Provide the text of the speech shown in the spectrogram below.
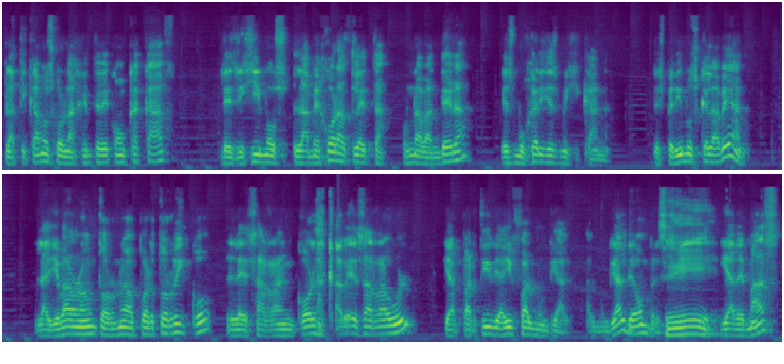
Platicamos con la gente de CONCACAF, les dijimos, la mejor atleta con una bandera es mujer y es mexicana. Les pedimos que la vean. La llevaron a un torneo a Puerto Rico, les arrancó la cabeza a Raúl y a partir de ahí fue al Mundial, al Mundial de hombres. Sí. Y además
